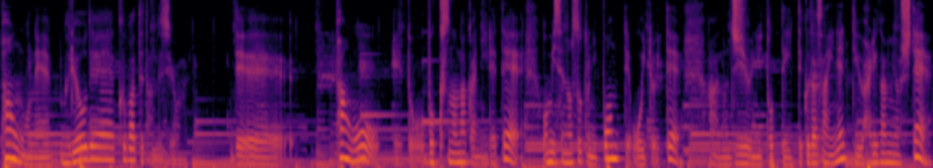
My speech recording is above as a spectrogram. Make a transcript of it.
パンをね無料で配ってたんですよ。でパンを、えーと、ボックスの中に入れてお店の外にポンって置いといてあの自由に取っていってくださいねっていう張り紙をして、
